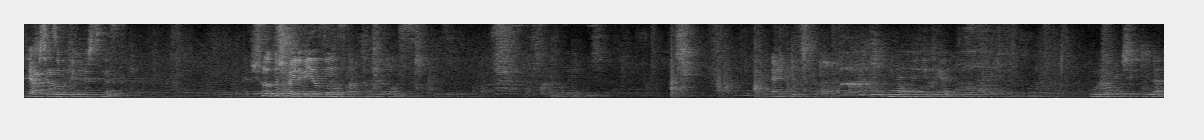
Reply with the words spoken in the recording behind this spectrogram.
Dilerseniz okuyabilirsiniz. Şurada şöyle bir yazımız var tabelamız. Evet. İmam Bilgin'e. Burada aynı şekilde.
